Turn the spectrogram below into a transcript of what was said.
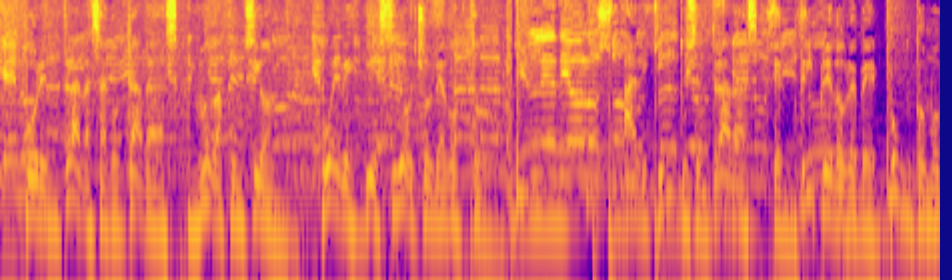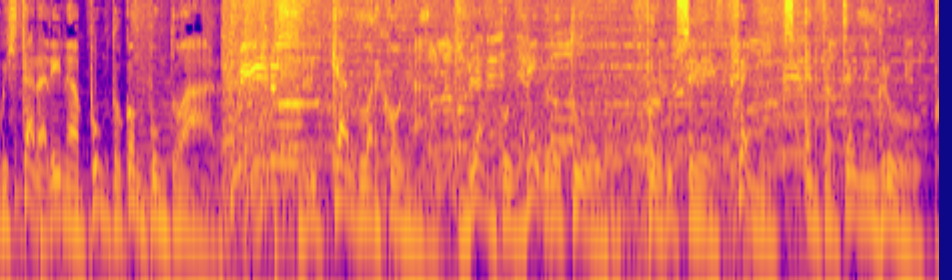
Que no Por entradas agotadas, nueva función. Jueves 18 de agosto. Adquirí tus entradas en www.movistararena.com.ar. Ricardo Arjona. Blanco y Negro Tour. Produce Phoenix Entertainment Group.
